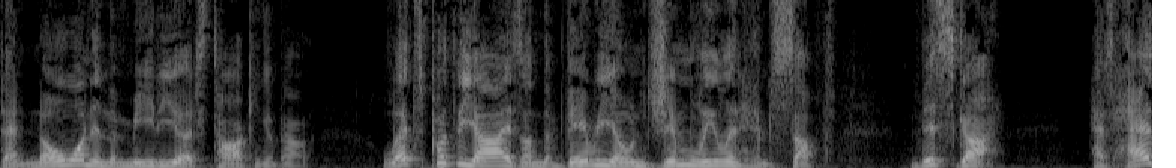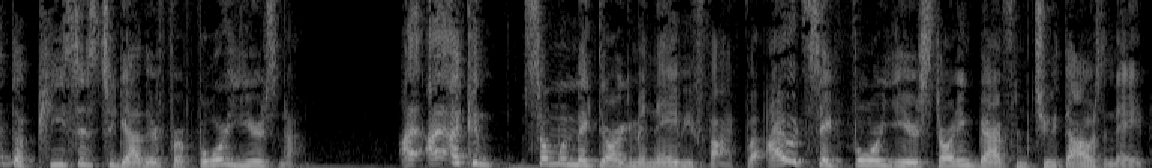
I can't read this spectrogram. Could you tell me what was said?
that no one in the media is talking about. Let's put the eyes on the very own Jim Leyland himself. This guy has had the pieces together for four years now. I, I, can, someone make the argument maybe five, but I would say four years starting back from 2008,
